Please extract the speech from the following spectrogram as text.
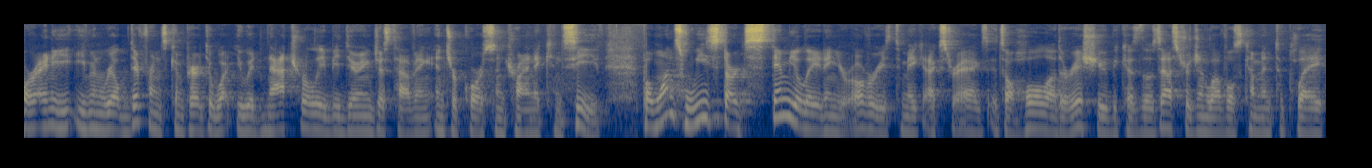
or any even real difference compared to what you would naturally be doing just having intercourse and trying to conceive. But once we start stimulating your ovaries to make extra eggs, it's a whole other issue because those estrogen levels come into play,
